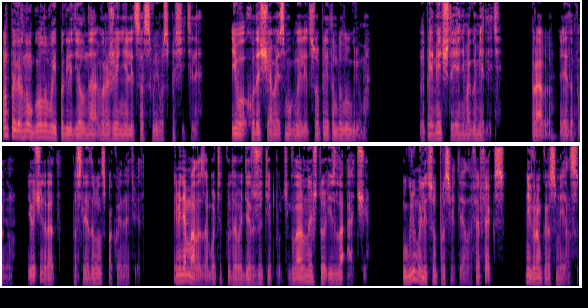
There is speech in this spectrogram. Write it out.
Он повернул голову и поглядел на выражение лица своего спасителя. Его худощавое смуглое лицо при этом было угрюмо. — Вы поймете, что я не могу медлить. — Право, я это понял. И очень рад, — последовал спокойный ответ. — И меня мало заботит, куда вы держите путь. Главное, что из Лаачи. Угрюмое лицо просветлело. Ферфекс негромко рассмеялся.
